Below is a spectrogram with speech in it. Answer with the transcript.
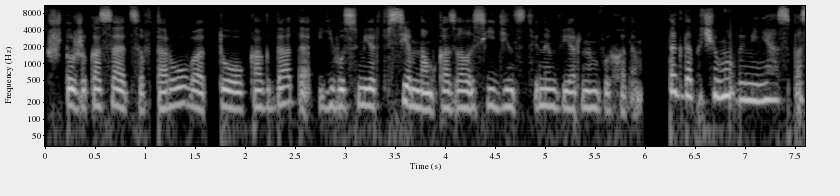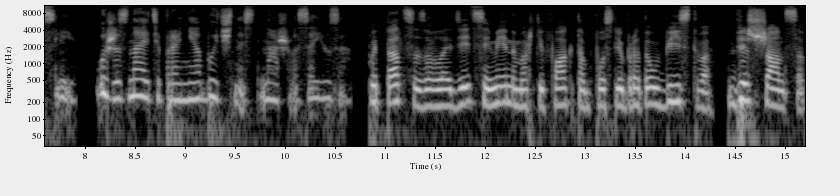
Что же касается второго, то когда-то его смерть всем нам казалась единственным верным выходом. Тогда почему вы меня спасли? Вы же знаете про необычность нашего союза. Пытаться завладеть семейным артефактом после братоубийства без шансов.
